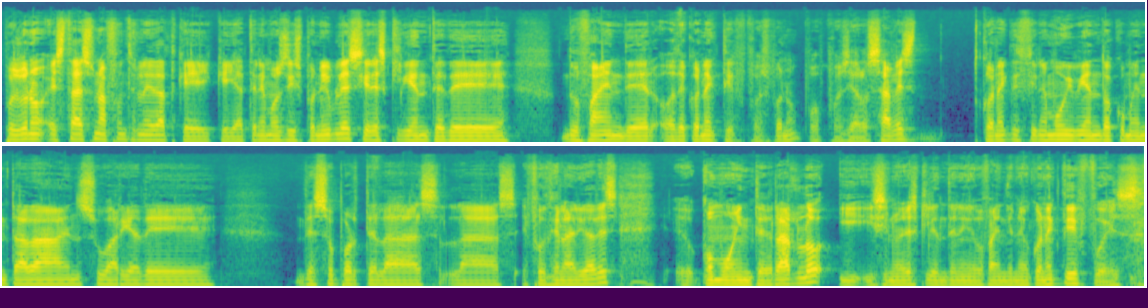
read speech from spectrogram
Pues bueno, esta es una funcionalidad que, ya tenemos disponible. Si eres cliente de DoFinder o de Connective, pues bueno, pues, pues ya lo sabes. Connective tiene muy bien documentada en su área de, de soporte las, las funcionalidades, eh, cómo integrarlo y, si no eres cliente de Find Neo Connective, pues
